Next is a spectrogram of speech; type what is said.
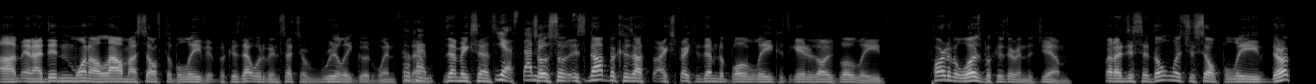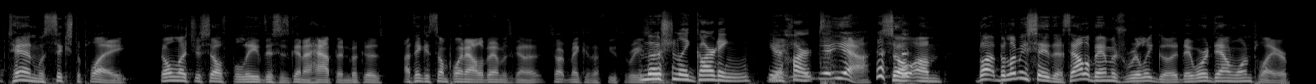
Um, and I didn't want to allow myself to believe it because that would have been such a really good win for Okay. them. Does that make sense? Yes, that so makes so sense. it's not because I, th- I expected them to blow the lead because the Gators always blow leads. Part of it was because they're in the gym. But I just said, don't let yourself believe they're up ten with six to play. Don't let yourself believe this is going to happen because I think at some point Alabama's going to start making a few threes. Emotionally guarding your Yeah, heart. Yeah, yeah. So, um, but but let me say this: Alabama's really good. They were down one player.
